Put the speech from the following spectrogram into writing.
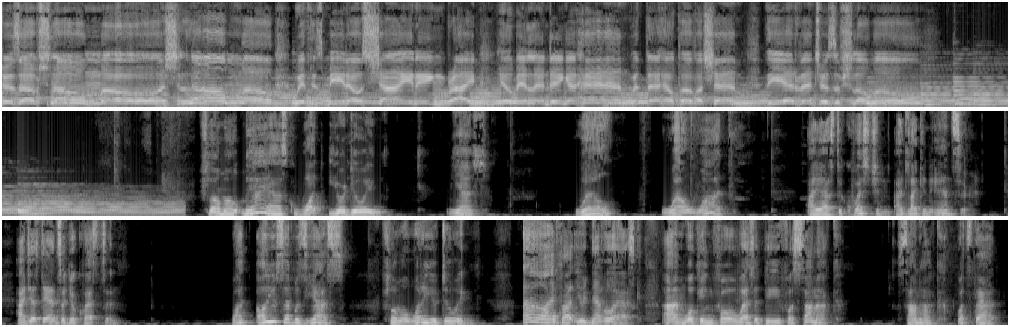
adventures of Shlomo, Shlomo. With his Midos shining bright, he'll be lending a hand with the help of Hashem. The adventures of Shlomo. Shlomo, may I ask what you're doing? Yes. Well? Well, what? I asked a question. I'd like an answer. I just answered your question. What? All you said was yes. Shlomo, what are you doing? Oh, I thought you'd never ask. I'm looking for a recipe for sanak. Sanak? What's that?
